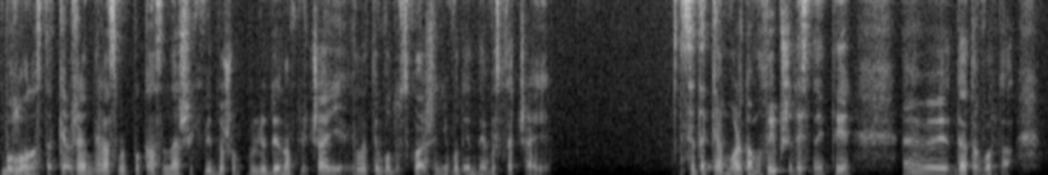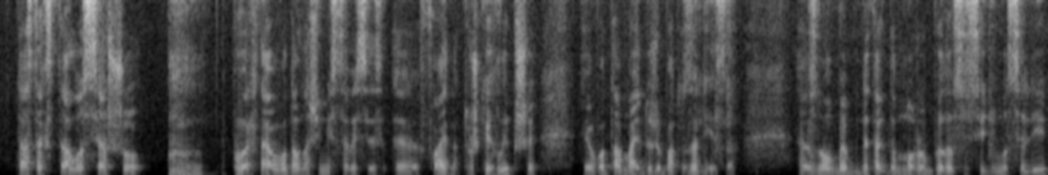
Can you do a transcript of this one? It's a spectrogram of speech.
Було у нас таке вже не раз ми показували на наших відео, що людина включає і лити воду скважині води не вистачає. Це таке, можна там глибше десь знайти, е, де та вода. У нас так сталося, що поверхнева вода в нашій місцевості е, файна, трошки глибше, вода має дуже багато заліза. Е, Знову ми не так давно робили в сусідньому селі.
